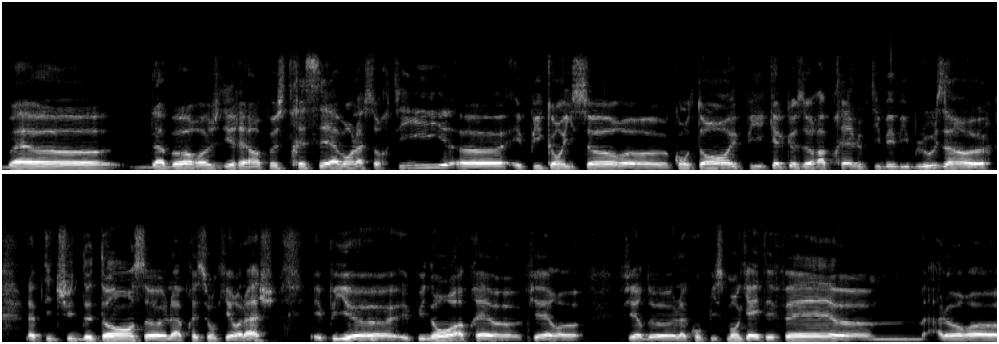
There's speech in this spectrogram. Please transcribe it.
Ben, euh, D'abord, euh, je dirais un peu stressé avant la sortie, euh, et puis quand il sort, content, et puis quelques heures après, le petit baby blues, hein, la petite chute de tense, la pression qui relâche, et puis, et puis non, après, fier, fier de l'accomplissement qui a été fait. Euh, alors, euh,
